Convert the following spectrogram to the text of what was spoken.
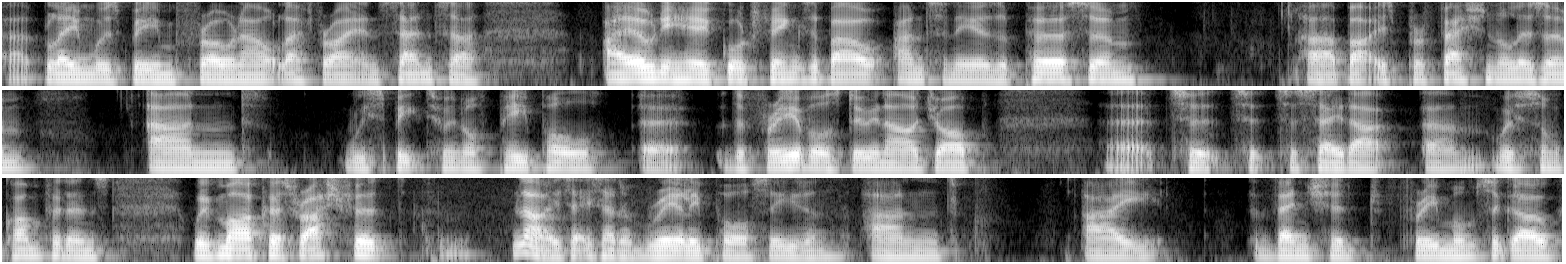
uh, blame was being thrown out left, right, and centre. I only hear good things about Anthony as a person, uh, about his professionalism, and we speak to enough people, uh, the three of us doing our job uh, to, to to say that um, with some confidence. With Marcus Rashford, no, he's, he's had a really poor season, and I ventured three months ago.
